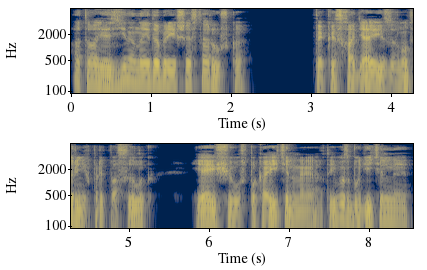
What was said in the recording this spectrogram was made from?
а твоя Зина наидобрейшая старушка? Так исходя из внутренних предпосылок, я ищу успокоительное, а ты возбудительное.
